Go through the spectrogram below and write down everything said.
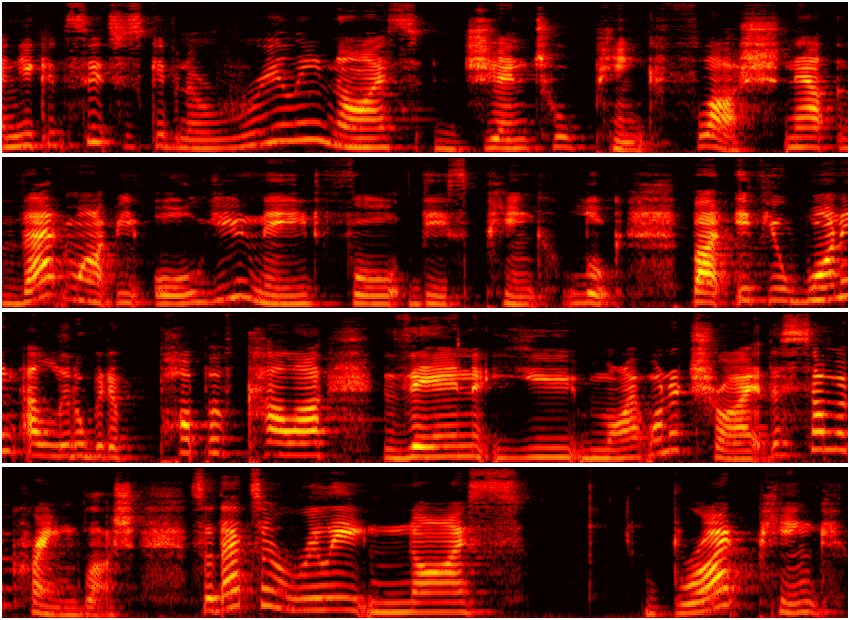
And you can see it's just given a really nice gentle pink flush. Now that might be all you need for this pink look, but if you're wanting a little bit of pop of color, then you might want to try the Summer Cream blush. So that's a really nice bright pink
